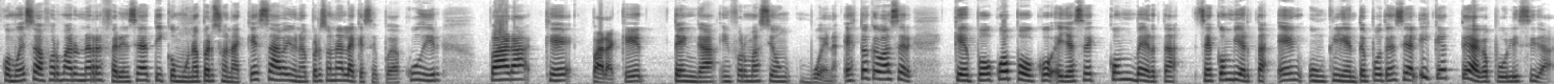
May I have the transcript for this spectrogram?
como se va a formar una referencia de ti como una persona que sabe y una persona a la que se puede acudir para que, para que tenga información buena. ¿Esto que va a hacer? Que poco a poco ella se convierta, se convierta en un cliente potencial y que te haga publicidad.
